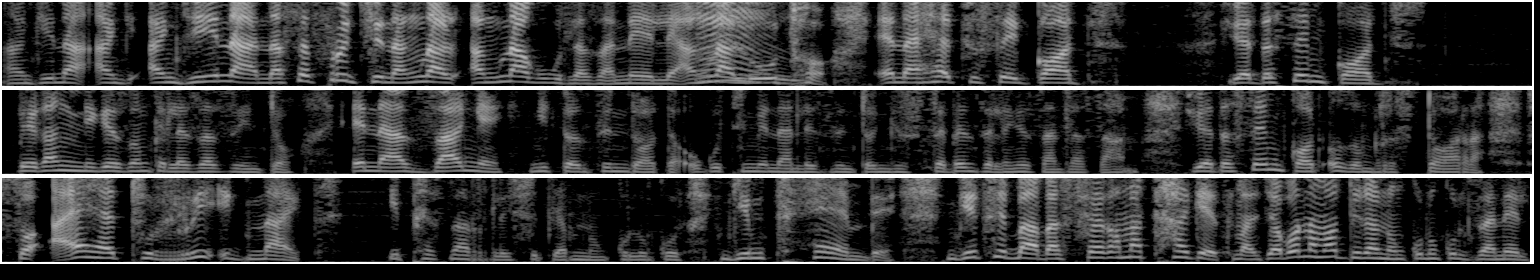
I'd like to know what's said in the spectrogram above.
Angina angi- angina nase fridge angina anginakudla zanele. Anginalutho. And i had to say god you are the same god bekanginike zonke leza zinto. Enazange ngidonsa indoda ukuthi mina lezi zinto ngizisebenzele ngezandla zami. You are the same god ozongirestore so i had to reignite i-personal relationship yami noNkulunkulu. Ngimthembe. Ngithi baba sifeka ama targets manje. Yabona amadila noNkulunkulu zanele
